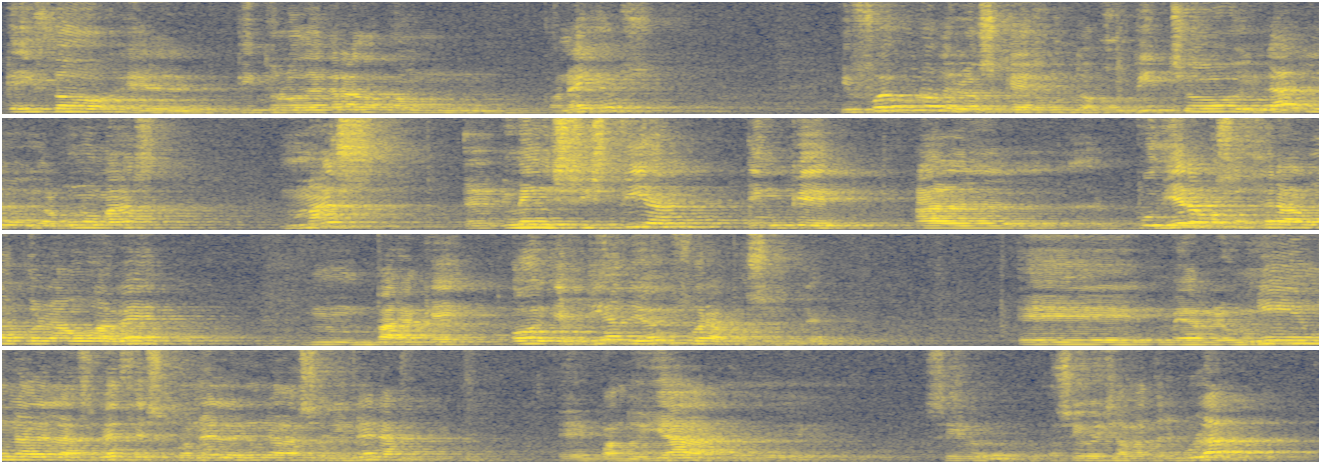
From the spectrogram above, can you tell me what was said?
que hizo el título de grado con, con ellos y fue uno de los que junto con Picho, Hilario y alguno más, más eh, me insistían en que al, pudiéramos hacer algo con la UAB mm, para que hoy, el día de hoy fuera posible. Eh, me reuní una de las veces con él en una gasolinera, eh, cuando ya si, os ibais a matricular.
